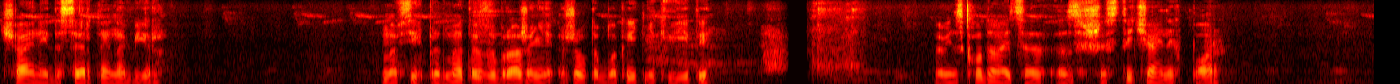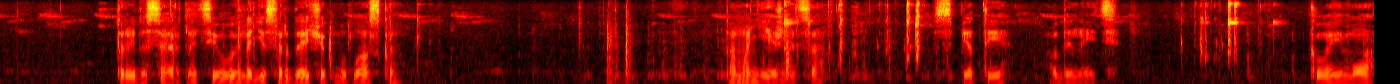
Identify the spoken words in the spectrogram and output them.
Чайний десертний набір. На всіх предметах зображені жовто-блакитні квіти. Він складається з шести чайних пар. Три десертниці у вигляді сердечок, будь ласка. Та маніжниця з п'яти одиниць. Клеймо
